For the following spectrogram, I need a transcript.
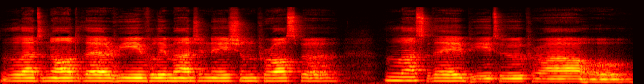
Let not their evil imagination prosper, lest they be too proud.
